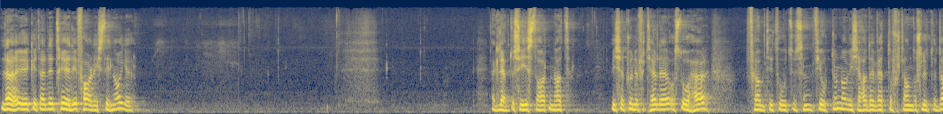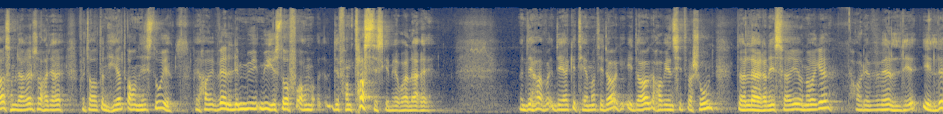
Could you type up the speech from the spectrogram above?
læreryrket er det tredje farligste i Norge. Jeg glemte å si i starten at hvis jeg kunne fortelle å stå her fram til 2014, og hvis jeg hadde vett og forstand å slutte da som lærer, så hadde jeg fortalt en helt annen historie. Jeg har veldig my mye stoff om det fantastiske med å være lærer. Men det, har, det er ikke temaet i dag. I dag har vi en situasjon der lærerne i Sverige og Norge har det veldig ille,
